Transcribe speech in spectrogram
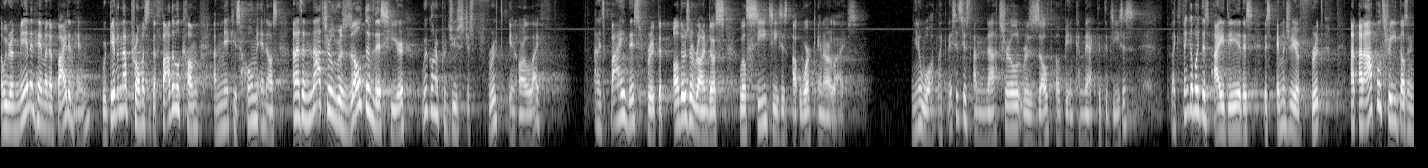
and we remain in Him and abide in Him, we're given that promise that the Father will come and make His home in us. And as a natural result of this, here, we're going to produce just fruit in our life. And it's by this fruit that others around us will see Jesus at work in our lives. You know what? Like, this is just a natural result of being connected to Jesus. Like, think about this idea, this, this imagery of fruit. An, an apple tree doesn't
